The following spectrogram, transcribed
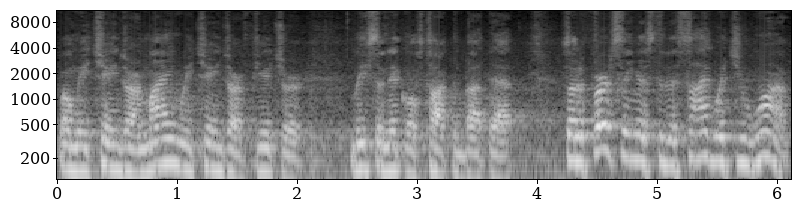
When we change our mind, we change our future. Lisa Nichols talked about that. So the first thing is to decide what you want.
